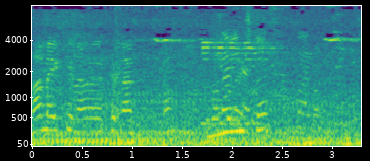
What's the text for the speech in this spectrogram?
Dame, dame, dame. ¿No? ¿Dónde estás?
